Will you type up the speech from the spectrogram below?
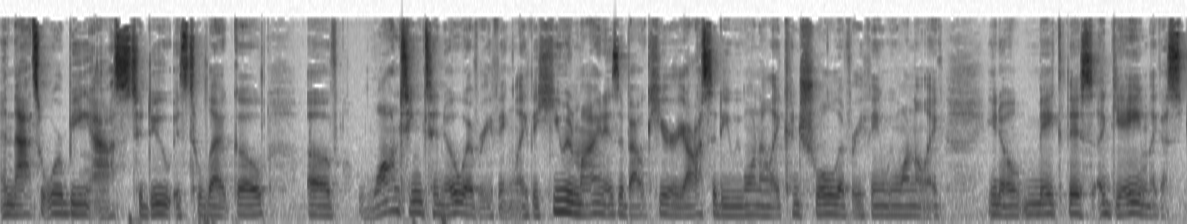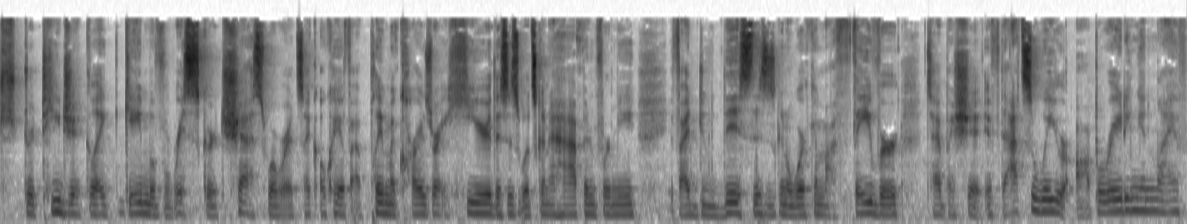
And that's what we're being asked to do is to let go of wanting to know everything. Like the human mind is about curiosity. We want to like control everything. We want to like, you know, make this a game, like a strategic like game of risk or chess where it's like, okay, if I play my cards right here, this is what's going to happen for me. If I do this, this is going to work in my favor type of shit. If that's the way you're operating in life,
